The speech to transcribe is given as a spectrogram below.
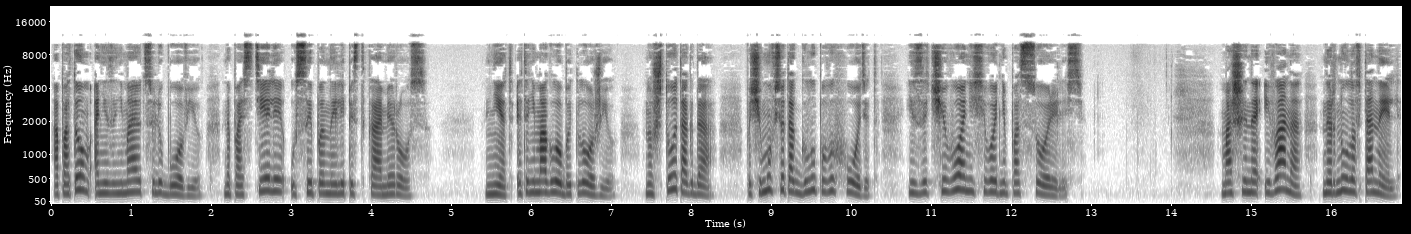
А потом они занимаются любовью на постели, усыпанной лепестками роз. Нет, это не могло быть ложью. Но что тогда? Почему все так глупо выходит? Из-за чего они сегодня поссорились? Машина Ивана нырнула в тоннель.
